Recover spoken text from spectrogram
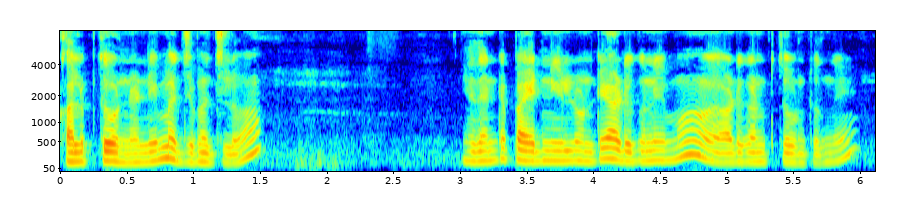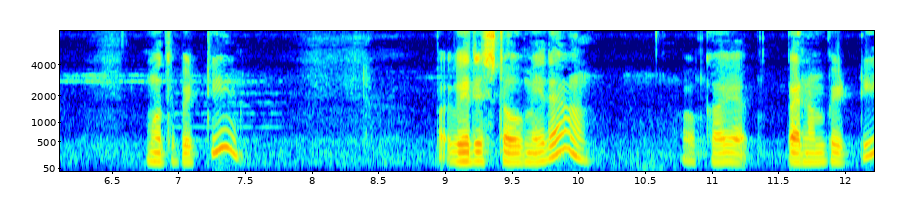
కలుపుతూ ఉండండి మధ్య మధ్యలో. ఏదంటే పైన నీళ్ళు ఉంటే అడుగునేమో అడుగంటుతూ ఉంటుంది. మూత పెట్టి వేరే స్టవ్ మీద ఒక పెనం పెట్టి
